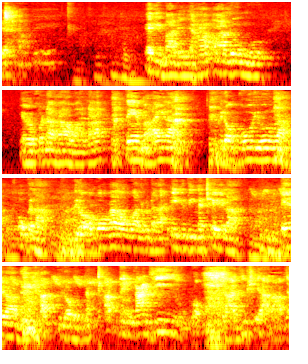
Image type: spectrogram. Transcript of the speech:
တက်တာပဲအဲ့ဒီမှာလေယဟန်အားလုံးကိုယောခုနကဝါလာသင်ပိုင်းလားပြီးတော့ကိုယုံလားဟုတ်ကလားပြီးတော့အဘောကဝါလို့ဒါဧကတိနဲ့ထဲလားအဲ့ဒါဒီထပ်ပြီးတော့နတ်ထပ်သင်္ကန်းကြီးဆိုတော့ဒါကြီးဖြစ်ရတာဗျ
